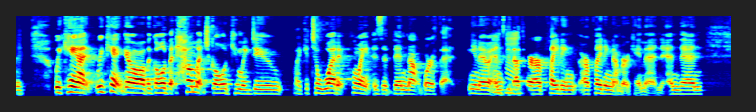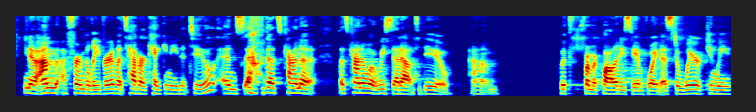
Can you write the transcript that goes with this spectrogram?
we, we, can't we can't go all the gold but how much gold can we do like to what point is it then not worth it you know and mm-hmm. so that's where our plating our plating number came in and then you know i'm a firm believer let's have our cake and eat it too and so that's kind of that's kind of what we set out to do um, with from a quality standpoint as to where can we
